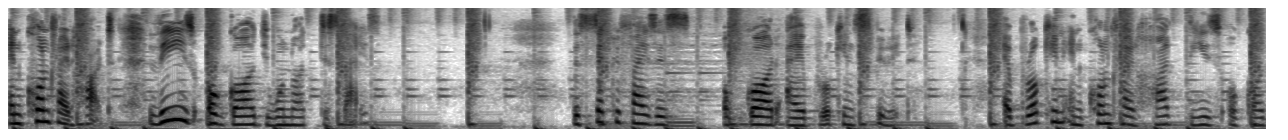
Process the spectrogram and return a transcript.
and contrite heart. These, O oh God, you will not despise. The sacrifices of God are a broken spirit. A broken and contrite heart, these, O God,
